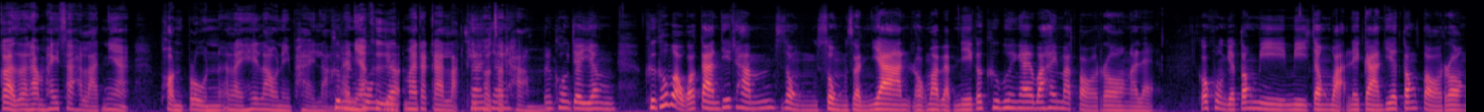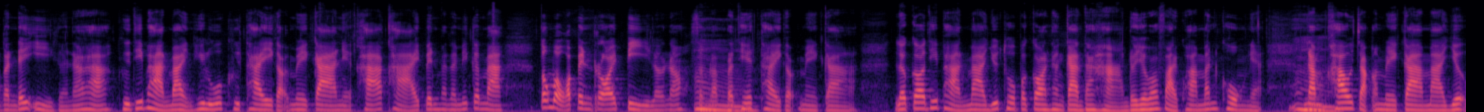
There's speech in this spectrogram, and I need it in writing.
ก็อาจจะทำให้สหรัฐเนี่ยผ่อนปลนอะไรให้เราในภายหลังคือมันอันเนี้ยคงคือจะมาตรการหลักที่ใช่เขาจะใช่ทำมันคงจะยัง คือเขาบอกว่าการที่ทำส่งส่งสัญญาณออกมาแบบนี้ก็คือพูดง่ายๆว่าให้มาต่อรองอะแหละ ก็คงจะต้องมีมีจังหวะในการที่จะต้องต่อรองกันได้อีกอะนะคะ คือที่ผ่านมาอย่างที่รู้ก็คือไทยกับอเมริกาเนี่ยค้าขายเป็นพันธมิตรกันมา ต้องบอกว่าเป็นร้อยปีแล้วเนาะสำหรับอืมประเทศไทยกับอเมริกา แล้วก็ที่ผ่านมายุทโธปกรณ์ทางการทหาร โดยเฉพาะฝ่ายความมั่นคงเนี่ยอืมนำเข้าจากอเมริกามาเยอะ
